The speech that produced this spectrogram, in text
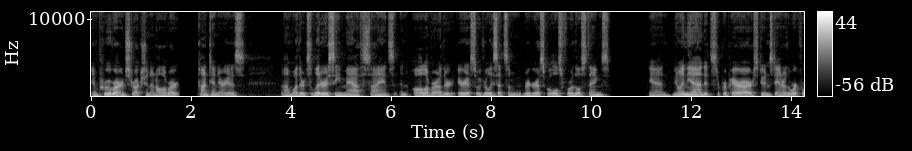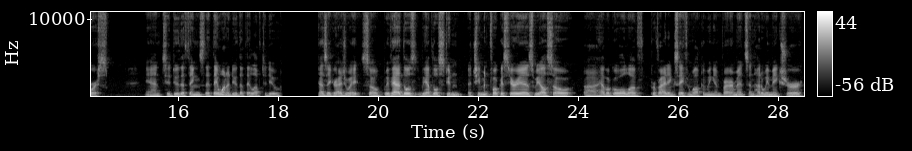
improve our instruction in all of our content areas, um, whether it's literacy, math, science, and all of our other areas. So we've really set some rigorous goals for those things. And, you know, in the end, it's to prepare our students to enter the workforce and to do the things that they want to do that they love to do as they graduate. So we've had those, we have those student achievement focused areas. We also uh, have a goal of providing safe and welcoming environments. And how do we make sure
